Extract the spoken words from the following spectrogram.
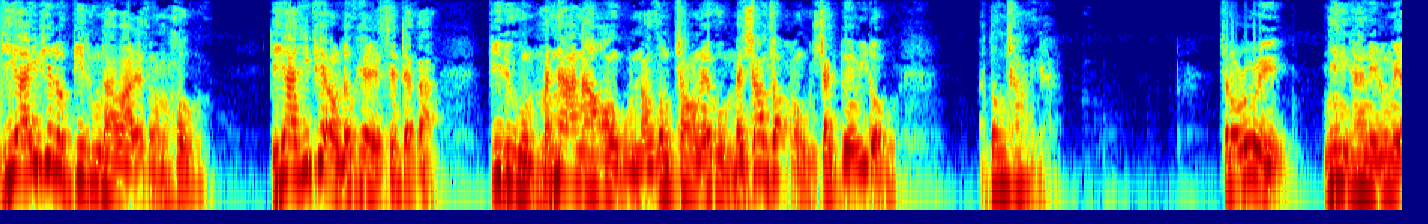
ဒီအကြီးဖြစ်လို့ပြည်သူနာပါတယ်ဆိုတာမဟုတ်ဘူးဒီအကြီးဖြစ်အောင်လုပ်ခဲ့တဲ့စစ်တပ်ကပြည်သူကိုမနာနာအောင်ကိုနောက်ဆုံးကြောင်ထဲကိုမရောက်ရောက်အောင်ကိုရှိုက်သွင်းပြီးတော့အတုံးချနေတာကျွန်တော်တို့တွေငြိမ်ခံနေလို့မရ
